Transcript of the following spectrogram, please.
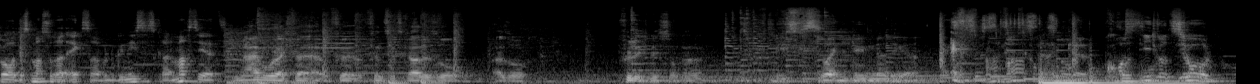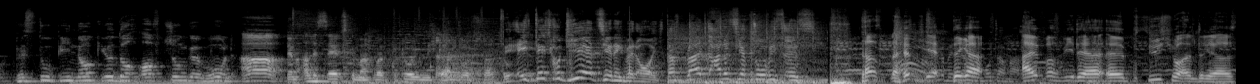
Bro, das machst du gerade extra, aber du genießt es gerade. Mach's jetzt. Nein, Bruder, ich finde es jetzt gerade so. Also. Fühle ich nicht so gerade. Du bist so ein Lügner, Digga. Es ist Prostitution. Bist du Pinocchio doch oft schon gewohnt? Ah! Wir haben alles selbst gemacht, weil Betonung nicht geantwortet hat. Ich diskutiere jetzt hier nicht mit euch. Das bleibt alles jetzt so, wie es ist. Das bleibt ja, Digga, einfach wie der äh, Psycho-Andreas.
